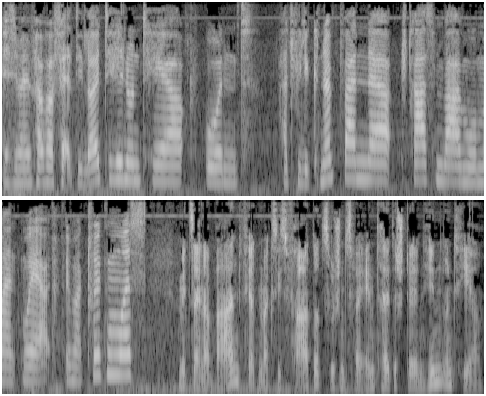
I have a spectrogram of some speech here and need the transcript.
Also mein Papa fährt die Leute hin und her und hat viele Knöpfe an der Straßenbahn, wo, man, wo er immer drücken muss. Mit seiner Bahn fährt Maxis Vater zwischen zwei Endhaltestellen hin und her.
